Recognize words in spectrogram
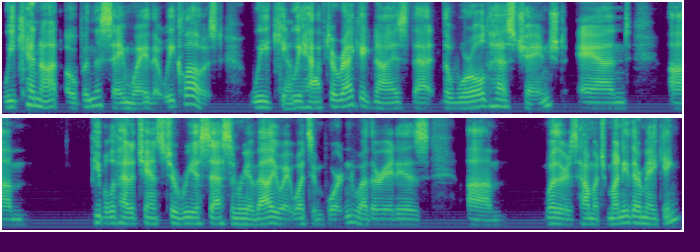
we cannot open the same way that we closed. We yeah. we have to recognize that the world has changed, and um, people have had a chance to reassess and reevaluate what's important, whether it is um, whether it's how much money they're making,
